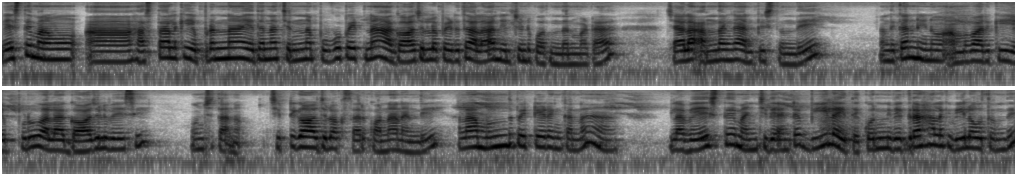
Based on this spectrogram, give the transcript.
వేస్తే మనము ఆ హస్తాలకి ఎప్పుడన్నా ఏదైనా చిన్న పువ్వు పెట్టినా ఆ గాజుల్లో పెడితే అలా నిల్చుండిపోతుందనమాట చాలా అందంగా అనిపిస్తుంది. అందుకని నేను అమ్మవారికి ఎప్పుడూ అలా గాజులు వేసి ఉంచుతాను. చిట్టి గాజులు ఒకసారి కొన్నానండి. అలా ముందు పెట్టేయడం కన్నా ఇలా వేస్తే మంచిది. అంటే వీలైతే కొన్ని విగ్రహాలకు వీలవుతుంది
